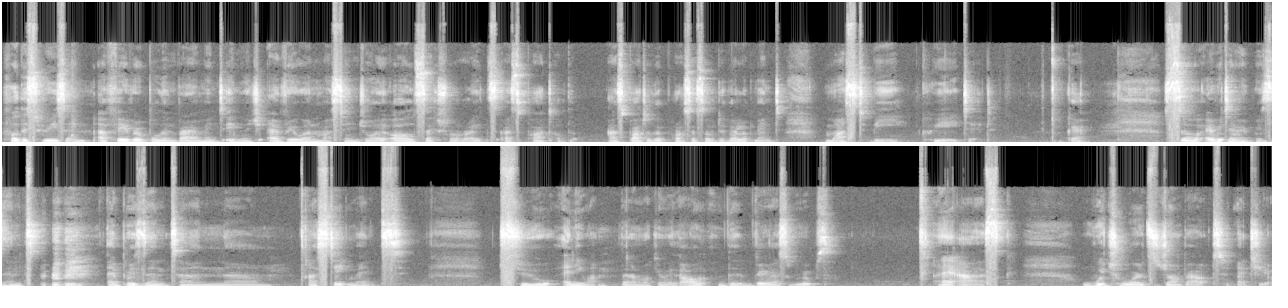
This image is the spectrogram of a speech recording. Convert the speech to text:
For this reason, a favorable environment in which everyone must enjoy all sexual rights as part of the as part of the process of development must be created. Okay, so every time I present, I present an um, a statement to anyone that I'm working with, all the various groups. I ask, which words jump out at you.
